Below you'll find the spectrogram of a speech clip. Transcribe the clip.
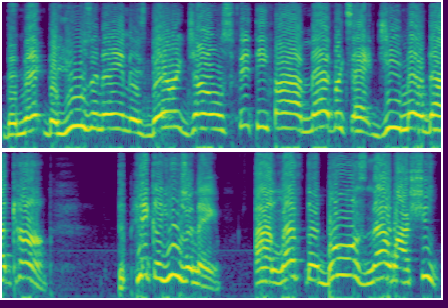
The the username is Derrick Jones 55 Mavericks at gmail.com. Pick a username. I left the Bulls, now I shoot.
